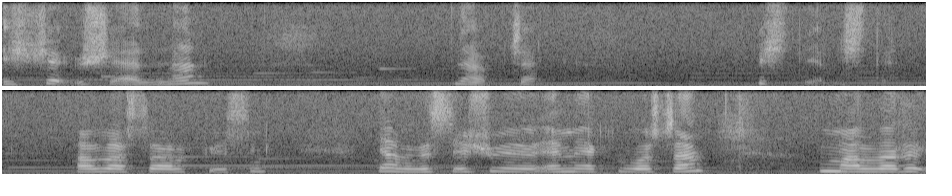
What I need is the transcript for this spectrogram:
işe üşenmem. Ne yapacak? İşleyen işte. Allah sağlık versin. Yalnız işte şu emekli olsam malları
